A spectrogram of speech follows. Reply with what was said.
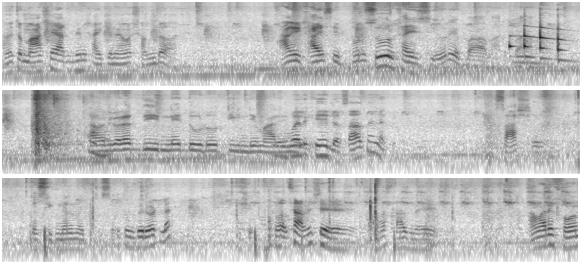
আমি তো মাসে একদিন খাই কিনা আমার সন্দেহ হয়। আগে খাইছি প্রচুর খাইছি ওরে বাবা। এমন করে দিনে দুটো তিনটে মারি মোবাইলে কি হইল? চার্জ নাই নাকি? শ্বাস শেষ তো সিগন্যাল মারতেছে। তুমি করে উঠলে আমি সে আমার চার্জ নেই। আমার ফোন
